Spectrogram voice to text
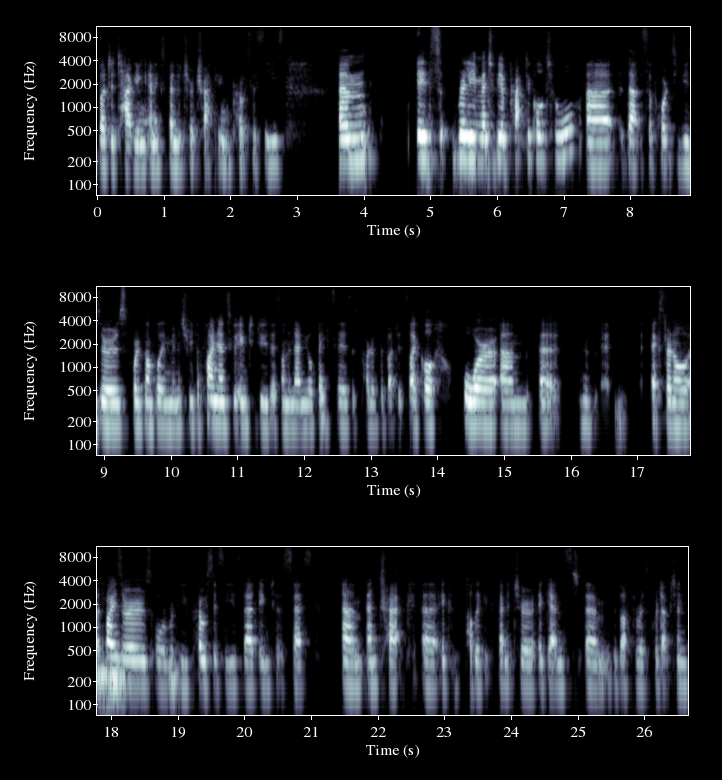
budget tagging and expenditure tracking processes. Um, it's really meant to be a practical tool uh, that supports users, for example, in ministries of finance who aim to do this on an annual basis as part of the budget cycle, or um, uh, external advisors or review processes that aim to assess um, and track uh, ex public expenditure against um, disaster risk reduction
